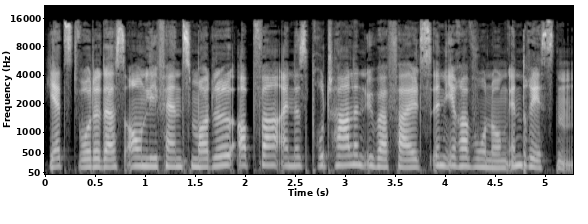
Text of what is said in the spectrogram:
Jetzt wurde das OnlyFans-Model Opfer eines brutalen Überfalls in ihrer Wohnung in Dresden.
